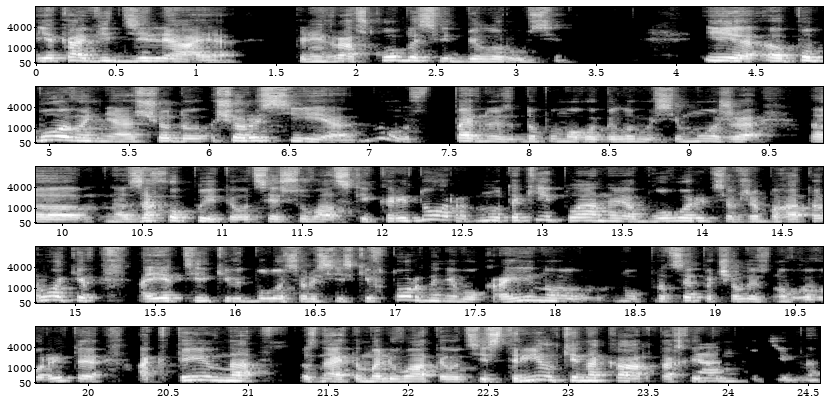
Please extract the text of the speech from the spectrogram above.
яка відділяє Калінінградську область від Білорусі. І е, побоювання щодо що Росія ну з певною допомогою Білорусі може е, захопити оцей сувалський коридор. Ну такі плани обговорюються вже багато років. А як тільки відбулося російське вторгнення в Україну, ну про це почали знов говорити активно. Знаєте, малювати оці стрілки на картах і Так. тому подібне.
